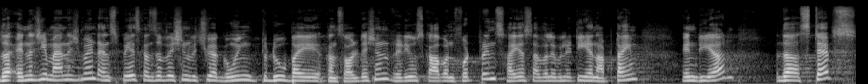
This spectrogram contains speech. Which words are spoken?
the energy management and space conservation, which we are going to do by consolidation, reduce carbon footprints, highest availability and uptime in DR. The steps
